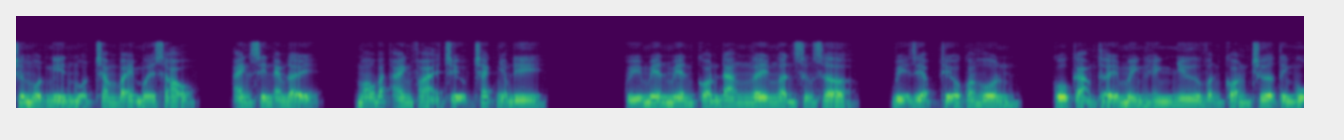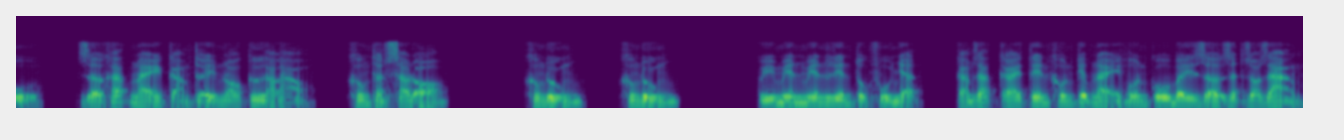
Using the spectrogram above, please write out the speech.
chương một nghìn một trăm bảy mươi sáu, anh xin em đấy, mau bắt anh phải chịu trách nhiệm đi. Quý miên miên còn đang ngây ngẩn sững sờ, bị diệp thiều quang hôn, cô cảm thấy mình hình như vẫn còn chưa tỉnh ngủ, giờ khác này cảm thấy nó cứ hào hào không thật sao đó. Không đúng không đúng. Quý miên miên liên tục phủ nhận, cảm giác cái tên khốn kiếp này hôn cô bây giờ rất rõ ràng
